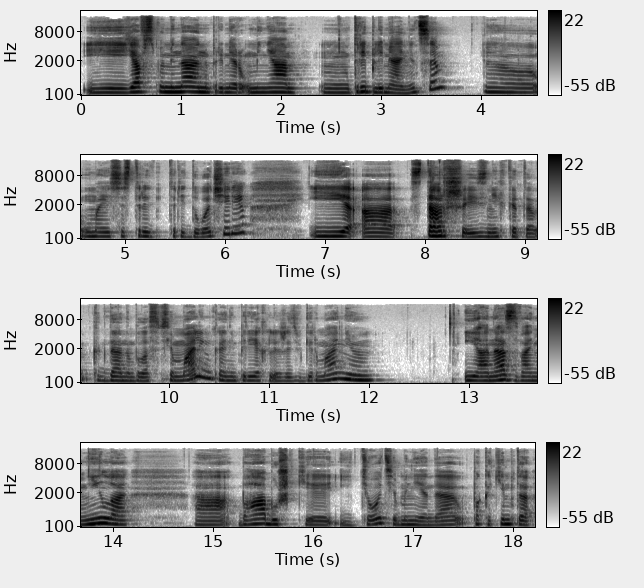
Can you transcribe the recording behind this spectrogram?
И я вспоминаю, например, у меня три племянницы, э, у моей сестры три дочери, и а, старшая из них, это, когда она была совсем маленькая, они переехали жить в Германию, и она звонила а, бабушке и тете мне, да, по каким-то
